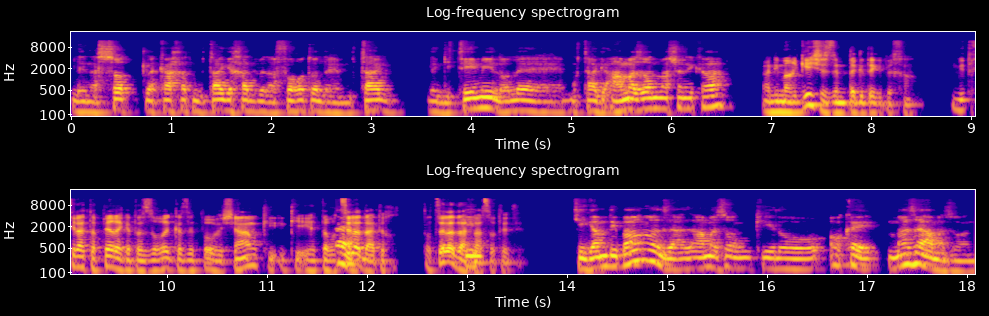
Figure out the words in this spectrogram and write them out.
לנסות לקחת מותג אחד ולהפוך אותו למותג לגיטימי, לא למותג אמזון מה שנקרא. אני מרגיש שזה מדגדג בך. מתחילת הפרק אתה זורק כזה פה ושם, כי, כי אתה רוצה. לדעת, אתה רוצה לדעת לעשות את זה. כי גם דיברנו על זה, על אמזון, כאילו, אוקיי, מה זה אמזון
